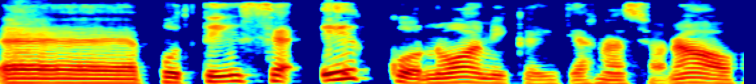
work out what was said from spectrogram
é, potência econômica internacional,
